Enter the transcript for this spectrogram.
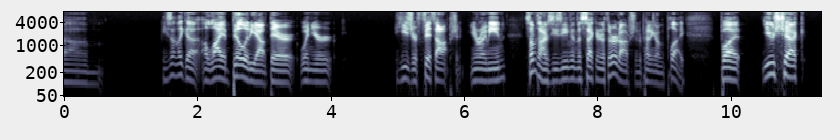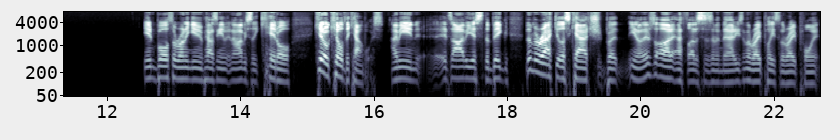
um he's not like a, a liability out there when you're he's your fifth option. You know what I mean? Sometimes he's even the second or third option depending on the play. But Juszczyk in both the running game and passing game, and obviously Kittle. Kittle killed the Cowboys. I mean, it's obvious the big, the miraculous catch, but you know, there's a lot of athleticism in that. He's in the right place at the right point,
